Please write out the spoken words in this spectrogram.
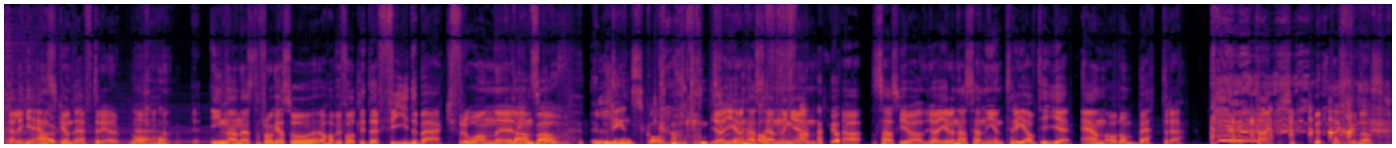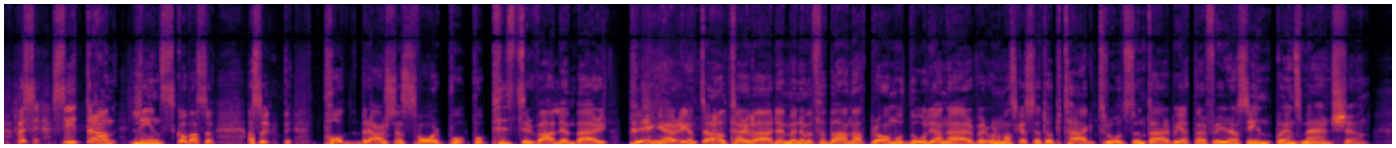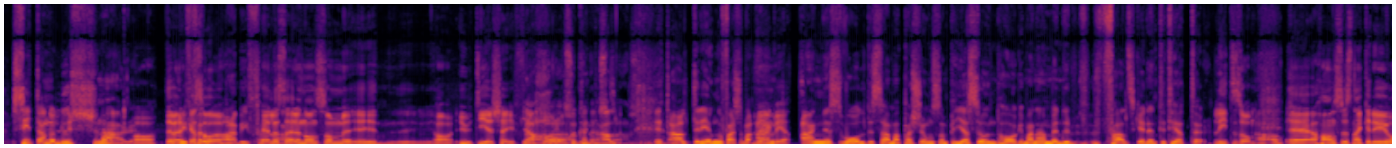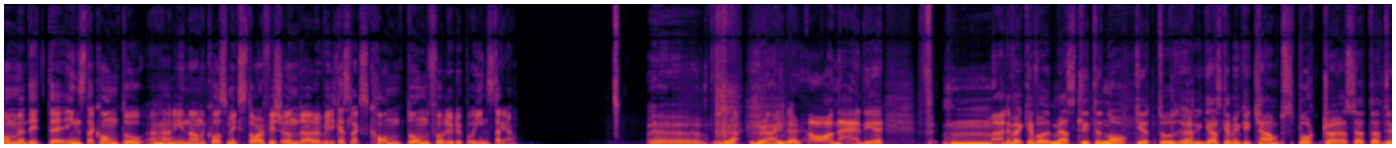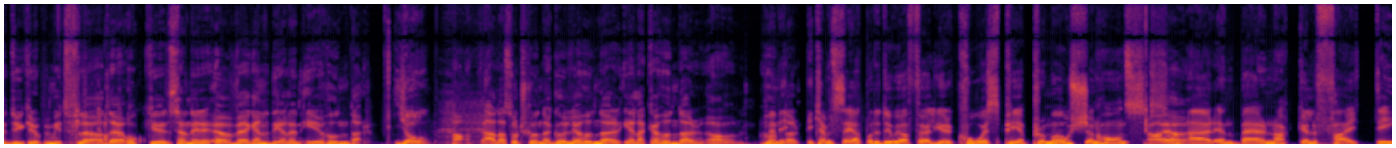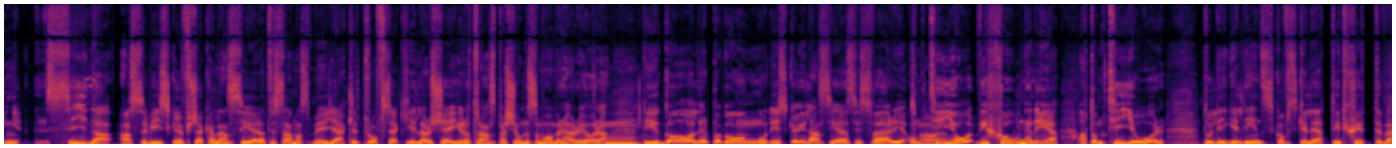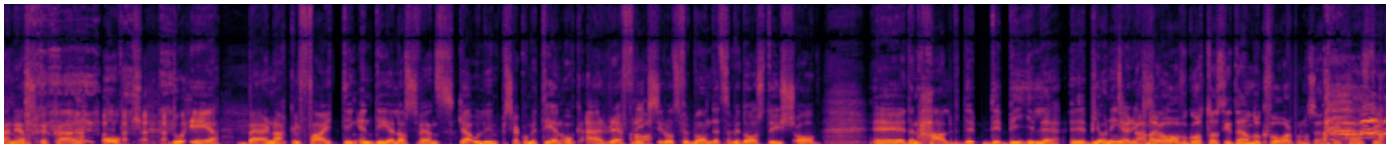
Jag ligger en sekund efter er. Eh, innan nästa fråga så har vi fått lite feedback från eh. Lindskov. Lindskov? Jag ger den här sändningen, ja, så här skriver han. Jag ger den här sändningen 3 av 10, en av de bättre. Tack, tack Jonas. Men si- sitter han, Lindskov, alltså, alltså poddbranschens svar på, på Peter Wallenberg. Pengar är inte allt här i världen men de är förbannat bra mot dåliga nerver och när man ska sätta upp taggtråd så inte arbetar förenas in på ens mansion. Sitter han och lyssnar? Ja, det verkar så. förbannad. Eller så är det någon som eh, ja, utger sig för att vara... Jaha, det är ett, al- det är ett alter ego, ungefär som att Ag-? Agnes Wold är samma person som Pia Sundhage. Man använder falska identiteter. Lite så. eh, Hans, du snackade ju om ditt eh, Instakonto här Mm. innan. Cosmic Starfish undrar vilka slags konton följer du på Instagram? Grinder? Ja, nej, det, mm, det verkar vara mest lite naket och eh, ganska mycket kampsport har jag sett att det dyker upp i mitt flöde. Och eh, sen är det övervägande delen är ju hundar. Jo. Ja, alla sorts hundar. Gulliga hundar, elaka hundar, ja, hundar. vi, vi kan väl säga att både du och jag följer KSP Promotion Hans, Ja, som ja. är en bare knuckle fighting-sida. Alltså vi ska ju försöka lansera tillsammans med jäkligt proffsiga killar och tjejer och transpersoner som har med det här att göra. Det är ju galer på gång och det ska ju lanseras i Sverige. Om tio år, visionen är att om tio år, då ligger Lindskov skelett i ett skyttevärn i Österskär och då är bare knuckle fighting en del av Svenska Olympiska Kommittén och RF, Ja. Riksidrottsförbundet, som idag styrs av eh, den halvdebile eh, Björn Eriksson. Han har ju avgått, han sitter ändå kvar på något sätt. Det är konstigt.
